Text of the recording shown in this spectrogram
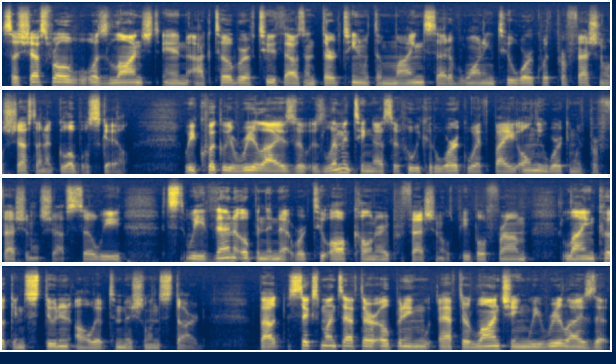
So, Chef's Roll was launched in October of 2013 with the mindset of wanting to work with professional chefs on a global scale. We quickly realized it was limiting us of who we could work with by only working with professional chefs. So we we then opened the network to all culinary professionals, people from line cook and student all the way up to Michelin starred. About six months after opening, after launching, we realized that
